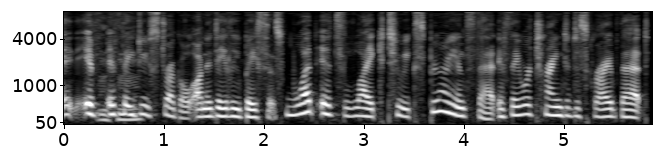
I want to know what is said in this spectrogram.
if, mm-hmm. if they mm-hmm. do struggle on a daily basis what it's like to experience that if they were trying to describe that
